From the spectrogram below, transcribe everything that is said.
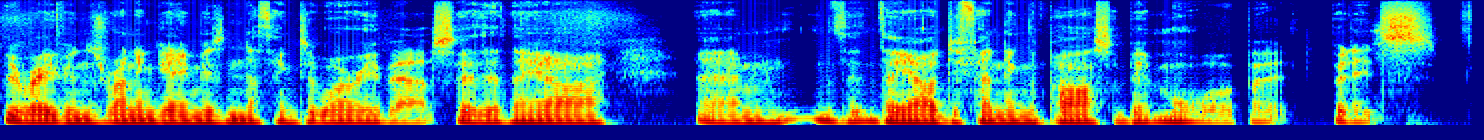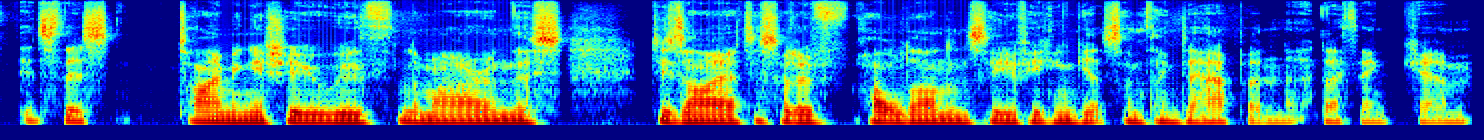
the Ravens' running game is nothing to worry about, so that they are um, they are defending the pass a bit more. But but it's it's this timing issue with Lamar and this desire to sort of hold on and see if he can get something to happen. And I think um,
